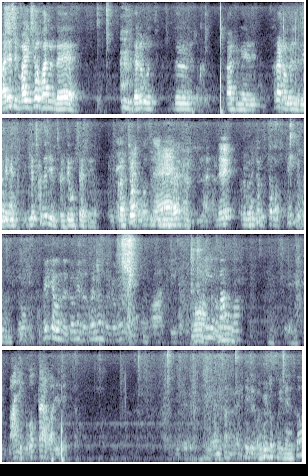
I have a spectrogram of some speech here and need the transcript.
아저씨 많이 채워봤는데 여러분들 나중에 살아가면서 이게 이게 찾는 일은 절대 없어야 돼요. 알았죠? 네. 네. 그리고 좀 붙어봐. 회계원들 좀 해서 설명도 좀 해줘. 와, 되게 잘 많이 무겁다라고 알려져 있죠. 영상을 얼굴도 보이면서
